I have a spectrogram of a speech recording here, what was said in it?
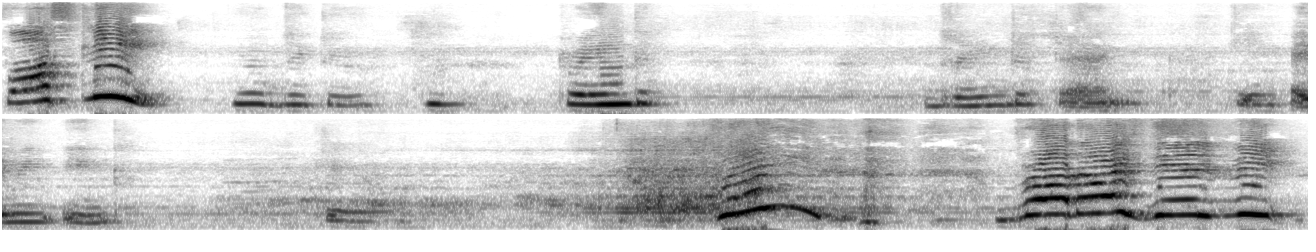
Fastly. Drain the. Drain the tank. Okay. I mean ink. okay. Otherwise they'll be,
